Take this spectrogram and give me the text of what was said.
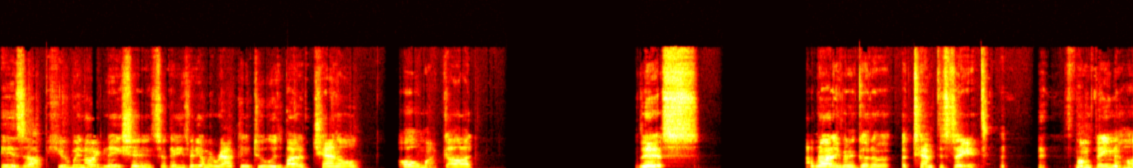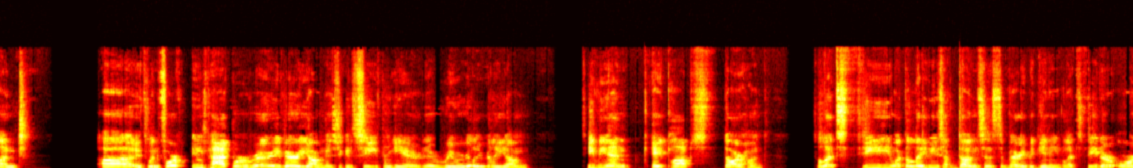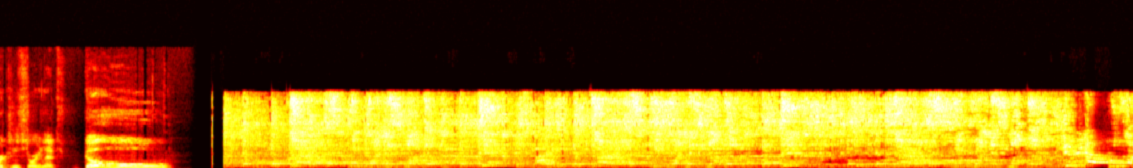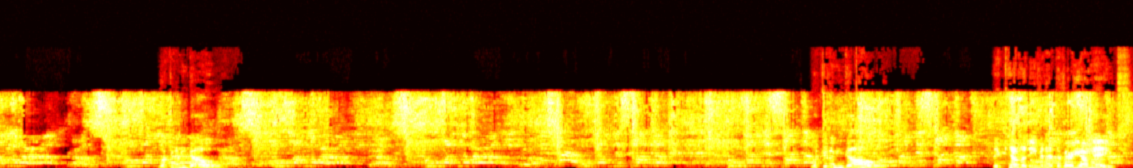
is up, Humanoid Nation? So today's video I'm reacting to is about a channel. Oh my god. This. I'm not even gonna attempt to say it. Something Hunt. Uh, it's when Fourth Impact were very, very young, as you can see from here. They we were really, really young. TVN K-pop Star Hunt. So let's see what the ladies have done since the very beginning. Let's see their origin story. Let's go! Look at him go! Look at him go! They killed it even at the very young age.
